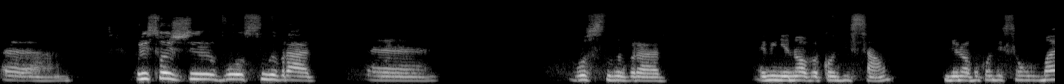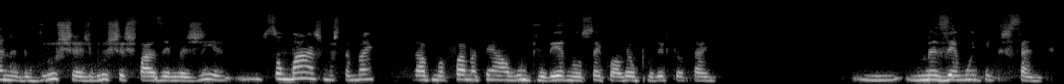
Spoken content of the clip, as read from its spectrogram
Uh, por isso hoje vou celebrar, uh, vou celebrar a minha nova condição, a minha nova condição humana de bruxa. As bruxas fazem magia, são más, mas também de alguma forma têm algum poder, não sei qual é o poder que eu tenho. Mas é muito interessante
